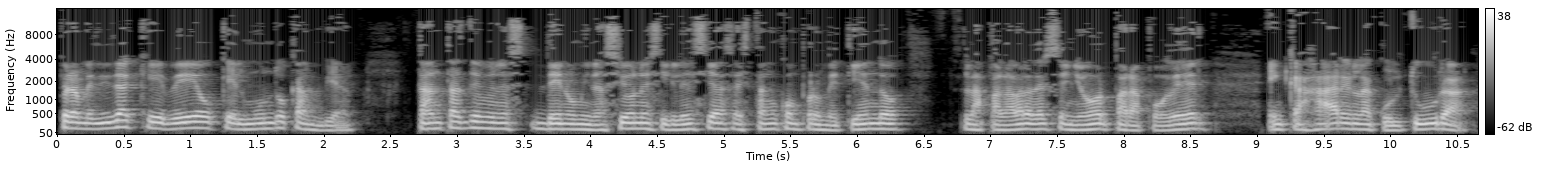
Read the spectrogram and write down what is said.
Pero a medida que veo que el mundo cambia, tantas denominaciones, iglesias están comprometiendo la palabra del Señor para poder encajar en la cultura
